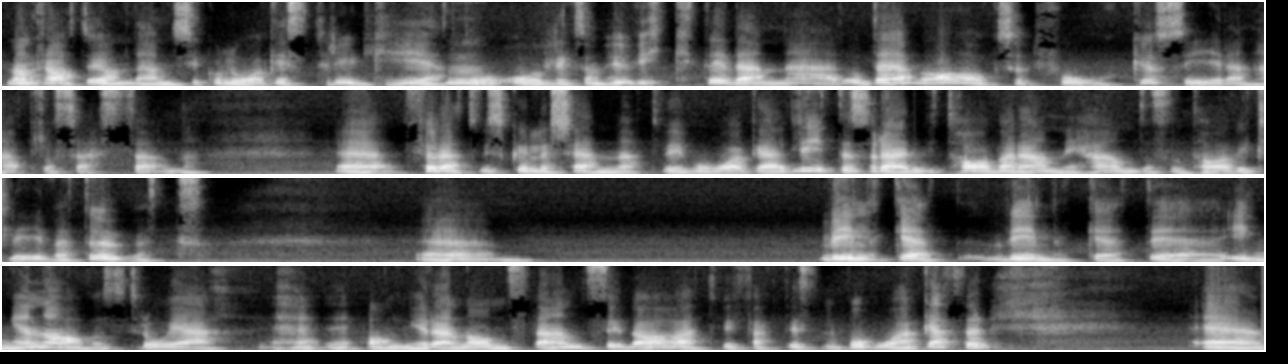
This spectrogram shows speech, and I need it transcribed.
man pratar ju om det här med psykologisk trygghet mm. och, och liksom hur viktig den är. Och det var också ett fokus i den här processen. Eh, för att vi skulle känna att vi vågar, lite sådär, vi tar varann i hand och så tar vi klivet ut. Eh, vilket, vilket eh, ingen av oss tror jag ångrar någonstans idag, att vi faktiskt vågar. För eh,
